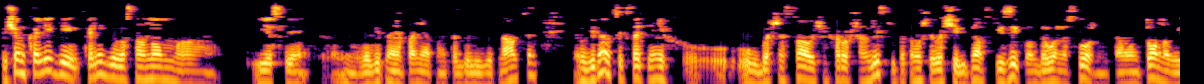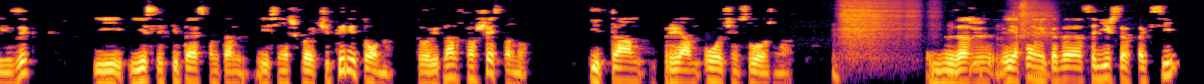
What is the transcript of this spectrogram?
Причем коллеги, коллеги в основном, э, если ну, в Вьетнаме, понятно, это были вьетнамцы. Вьетнамцы, кстати, у них у большинства очень хороший английский, потому что вообще вьетнамский язык, он довольно сложный. Там он тоновый язык. И если в китайском там, если не ошибаюсь, 4 тона, то в вьетнамском 6 тонов. И там прям очень сложно. Даже я помню, когда садишься в такси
